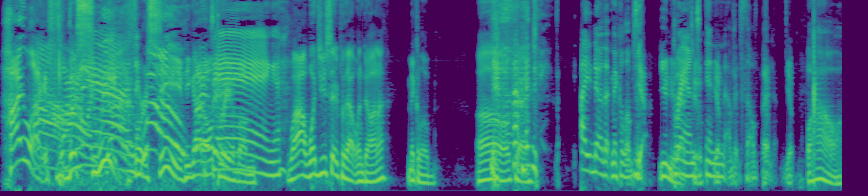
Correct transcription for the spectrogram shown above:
High Life, ah, the sweet for Steve. He got all three of them. Wow, what'd you say for that one, Donna? Michelob. Oh, okay. I know that Michelob's Yeah, you knew brand in Yep. and of itself, but Yep. wow.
